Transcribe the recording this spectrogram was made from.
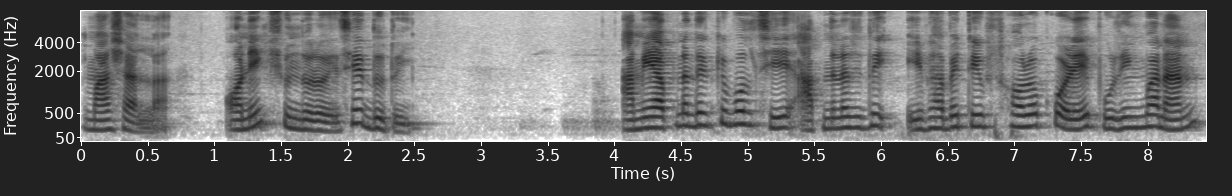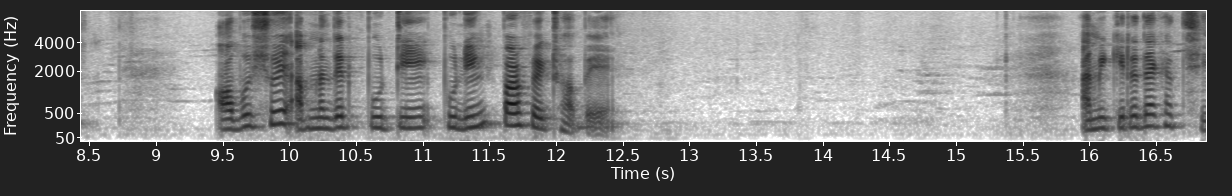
মাশাল্লাহ অনেক সুন্দর হয়েছে দুটোই। আমি আপনাদেরকে বলছি, আপনারা যদি এভাবে টিপস ফলো করে পুডিং বানান, অবশ্যই আপনাদের পুটি, পুডিং পারফেক্ট হবে। আমি কেটে দেখাচ্ছি।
